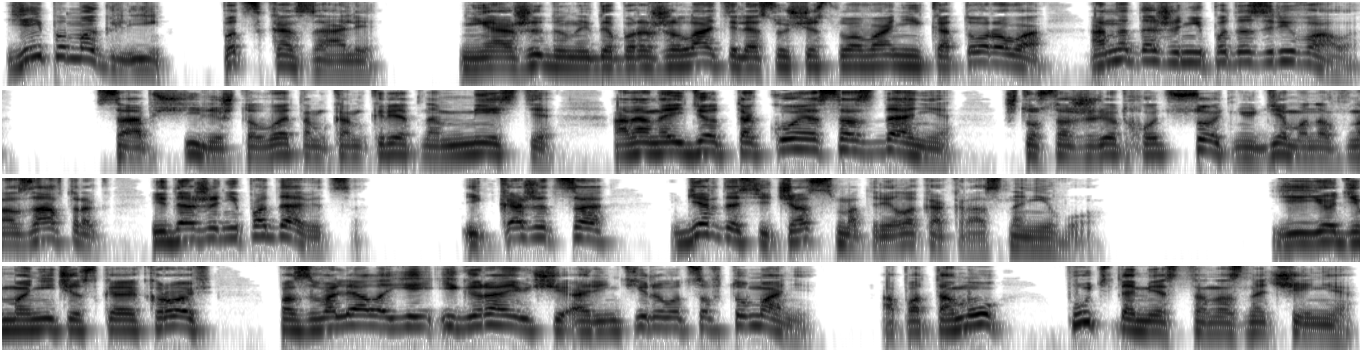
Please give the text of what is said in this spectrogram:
Ей помогли, подсказали. Неожиданный доброжелатель, о существовании которого она даже не подозревала. Сообщили, что в этом конкретном месте она найдет такое создание, что сожрет хоть сотню демонов на завтрак и даже не подавится. И, кажется, Герда сейчас смотрела как раз на него. Ее демоническая кровь позволяла ей играючи ориентироваться в тумане, а потому путь до места назначения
